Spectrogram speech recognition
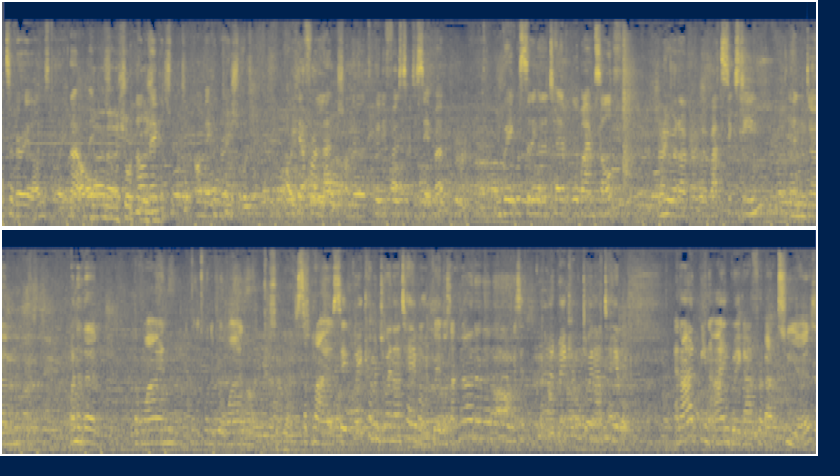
It's a very long story. No, I'll make No, it no, short. short I'll make it short. I'll make it very short. We were here for a lunch on the 31st of December, and Greg was sitting at a table all by himself. We were like we were about 16, and um, one of the the wine, I think it's one of your wine suppliers said, Greg, come and join our table. And Greg was like, no, no, no, no. We said, no, come and join our table. And I'd been eyeing Greg out for about two years,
